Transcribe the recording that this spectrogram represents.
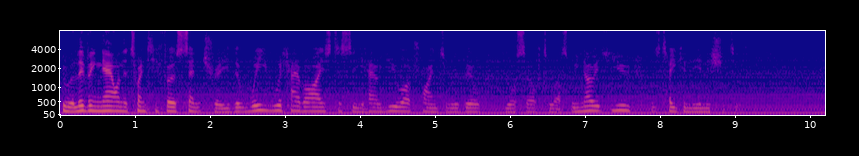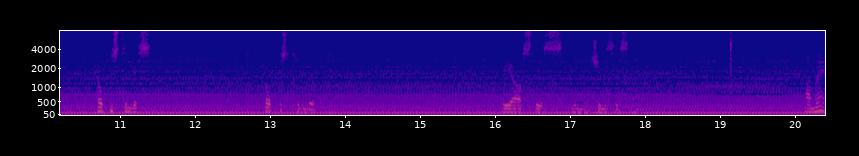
who are living now in the 21st century, that we would have eyes to see how you are trying to reveal yourself to us. We know it's you that's taken the initiative. Help us to listen. Help us to look. We ask this in Jesus' name. Amen.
